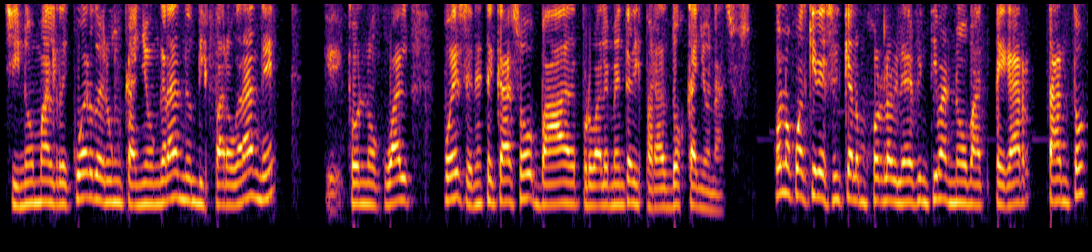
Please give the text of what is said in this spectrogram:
si no mal recuerdo, era un cañón grande, un disparo grande, con lo cual, pues en este caso va probablemente a disparar dos cañonazos. Con lo cual quiere decir que a lo mejor la habilidad definitiva no va a pegar tanto,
